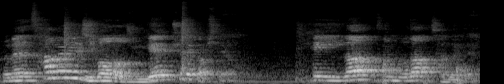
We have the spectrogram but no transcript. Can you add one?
그러면 3을 집어넣어준 게 최대값이 돼요. k가 3보다 작을 때.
